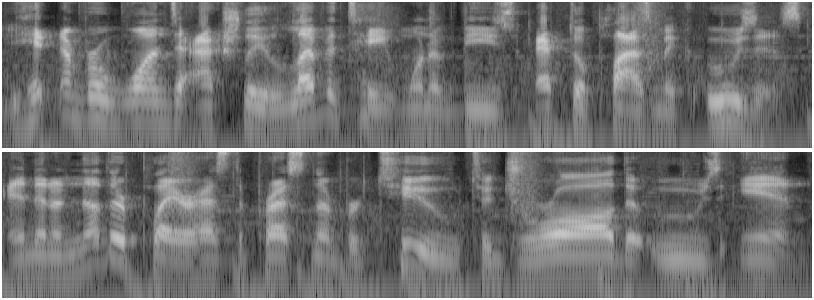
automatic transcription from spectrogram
hit number one to actually levitate one of these ectoplasmic oozes. And then another player has to press number two to draw the ooze in.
